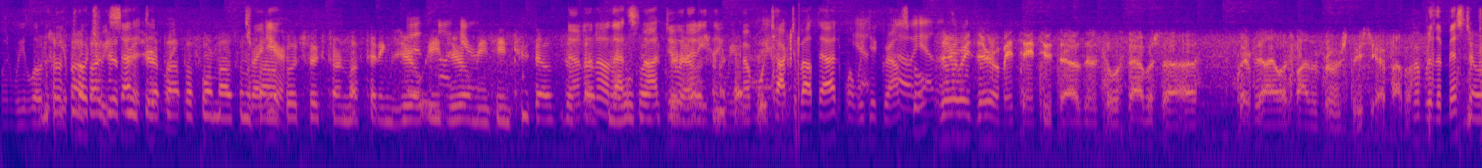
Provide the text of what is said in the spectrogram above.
When we loaded the Cessna approach, we 503 said it, Sierra didn't we? Papa, 4 miles from It's the right final here. approach fix, turn left heading But it's 080, not here. maintain 2000. No, no, no, that's not doing anything. Remember we talked about that when we Yeah. did ground Oh, school? yeah, that's- Zero eight zero, maintain two thousand until established, uh, clear for the ILS five approach, three Sierra Papa. Remember the missed approach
